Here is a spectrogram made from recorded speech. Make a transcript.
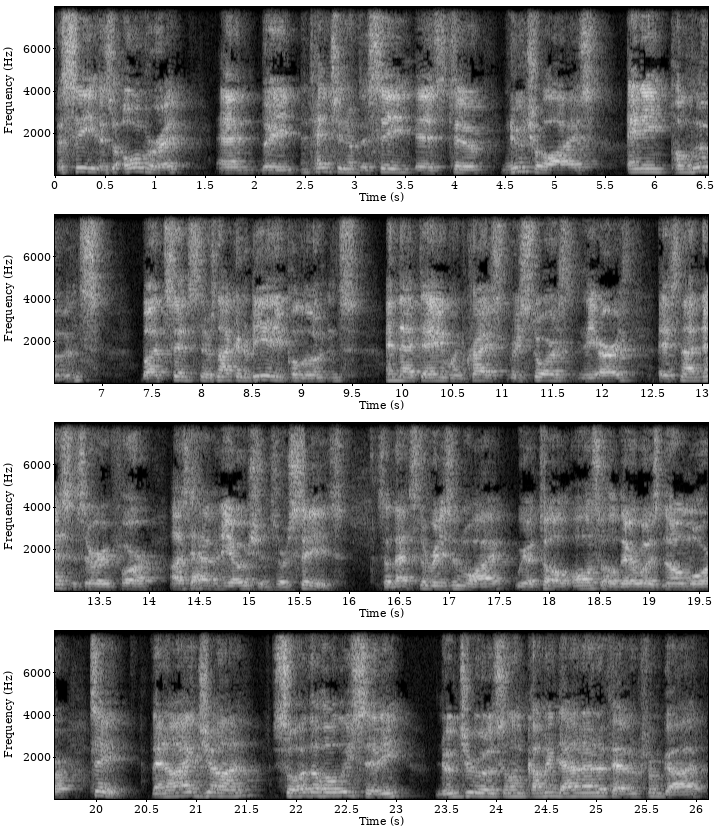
the sea is over it, and the intention of the sea is to neutralize any pollutants. But since there's not going to be any pollutants, in that day when Christ restores the earth, it's not necessary for us to have any oceans or seas. So that's the reason why we are told also there was no more sea. Then I, John, saw the holy city, New Jerusalem, coming down out of heaven from God,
